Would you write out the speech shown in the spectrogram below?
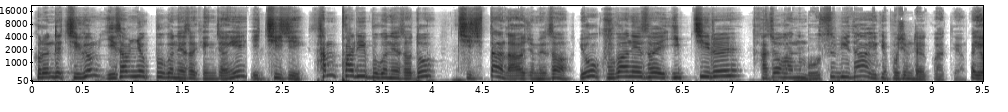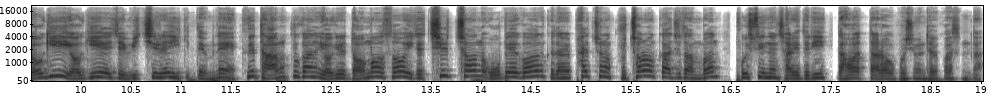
그런데 지금 236 부근에서 굉장히 이 지지 382 부근에서도 지지 딱 나와주면서 요 구간에서의 입지를 가져가는 모습이다 이렇게 보시면 될 것 같아요. 그러니까 여기 여기에 이제 위치를 해 있기 때문에 그 다음 구간은 여기를 넘어서 이제 7,500원 그다음에 8,000원, 9,000원까지도 한번 볼 수 있는 자리들이 나왔다라고 보시면 될 것 같습니다.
